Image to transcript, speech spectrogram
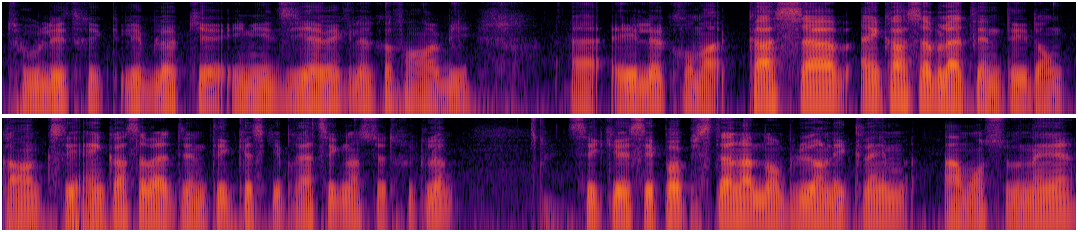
tous les trucs, les blocs euh, inédits avec le coffre en rubis, euh, et le chroma. Cassable, incassable à TNT. Donc, quand c'est incassable à TNT, qu'est-ce qui est pratique dans ce truc-là? C'est que c'est pas pistonnable non plus dans les claims, à mon souvenir.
